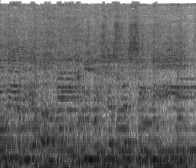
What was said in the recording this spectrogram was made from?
desde civil.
